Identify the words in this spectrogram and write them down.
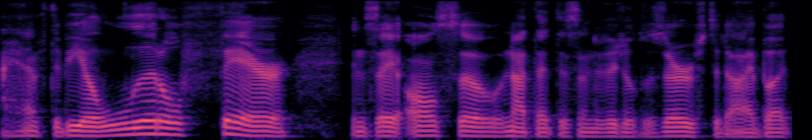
I have to be a little fair and say also not that this individual deserves to die, but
